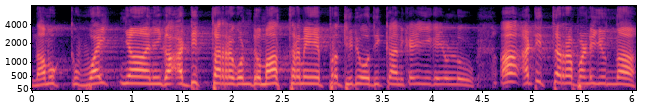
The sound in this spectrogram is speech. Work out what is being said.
നമുക്ക് വൈജ്ഞാനിക അടിത്തറ കൊണ്ട് മാത്രമേ പ്രതിരോധിക്കാൻ കഴിയുകയുള്ളൂ. ആ അടിത്തറ പണിയുന്ന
